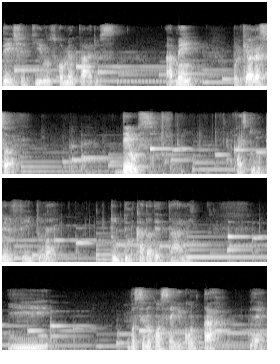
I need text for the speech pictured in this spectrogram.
deixe aqui nos comentários. Amém? Porque olha só, Deus faz tudo perfeito, né? Tudo em cada detalhe. E você não consegue contar, né?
